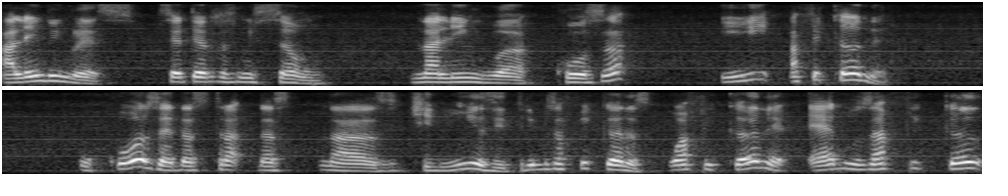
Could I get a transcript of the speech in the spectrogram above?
Além do inglês, você tem a transmissão na língua Kosa e africana o Kosa é das, das, das etnias e tribos africanas. O africano é dos, african,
